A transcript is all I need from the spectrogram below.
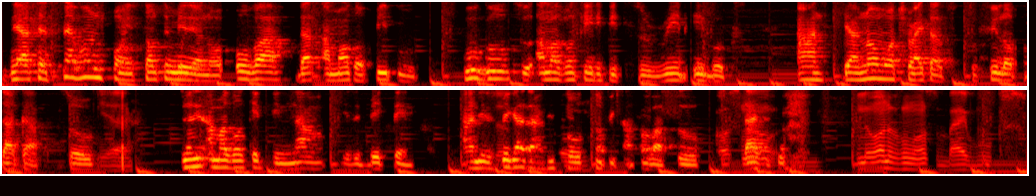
there are seven point something million or over that amount of people who go to Amazon KDP to read ebooks, and there are no much writers to fill up that gap. So Yeah. joining Amazon KDP now is a big thing, and it's bigger than this whole topic can cover. So that's now it. no one even wants to buy books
